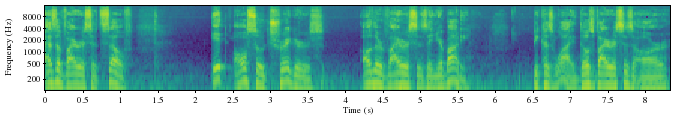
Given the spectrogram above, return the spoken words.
as a virus itself, it also triggers other viruses in your body. Because why? Those viruses are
